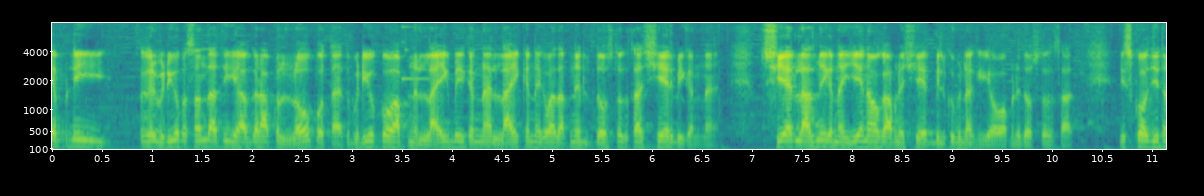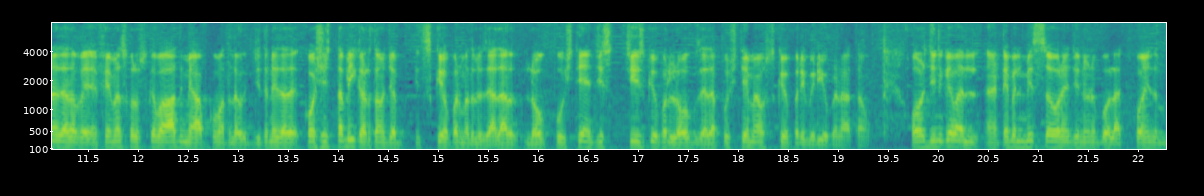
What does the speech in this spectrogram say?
अपनी अगर वीडियो पसंद आती है, अगर आपको लॉक होता है तो वीडियो को आपने लाइक भी करना है लाइक करने के बाद अपने दोस्तों के साथ शेयर भी करना है। शेयर लाजमी करना है, ये ना होगा आपने शेयर बिल्कुल भी ना किया हो अपने दोस्तों के साथ। इसको जितना ज़्यादा फ़ेमस करो, उसके बाद मैं आपको मतलब जितने ज़्यादा कोशिश तभी करता हूँ जब इसके ऊपर मतलब ज़्यादा लोग पूछते हैं, जिस चीज़ के ऊपर लोग ज़्यादा पूछते हैं, मैं उसके ऊपर ही वीडियो बनाता हूँ। और जिनके टेबल मिस हो रहे हैं, जिन्होंने बोला कोइन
